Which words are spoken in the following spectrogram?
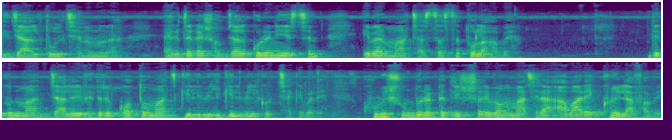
এই জাল তুলছেন ওনারা। এক জায়গায় সব জাল করে নিয়ে এসছেন, এবার মাছ আস্তে আস্তে তোলা হবে। দেখুন মাছ জালের ভেতরে কত মাছ কিলবিল কিলবিল করছে একেবারে। খুবই সুন্দর একটা দৃশ্য এবং মাছেরা আবার এক্ষুনি লাফাবে।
